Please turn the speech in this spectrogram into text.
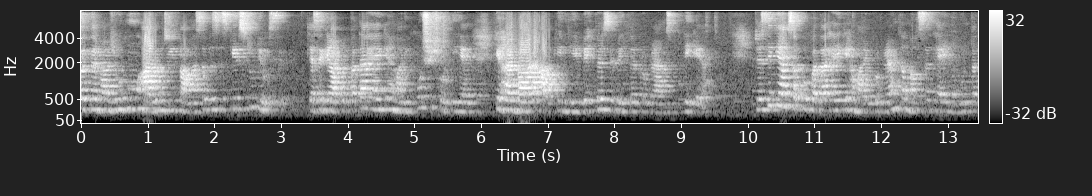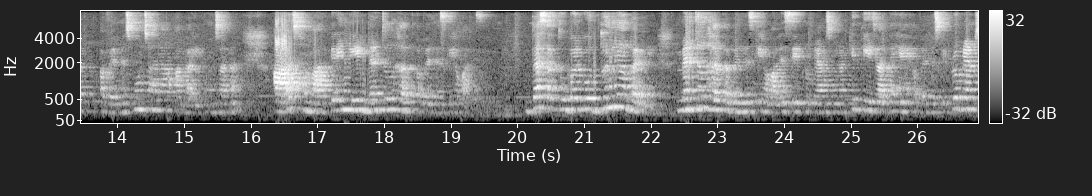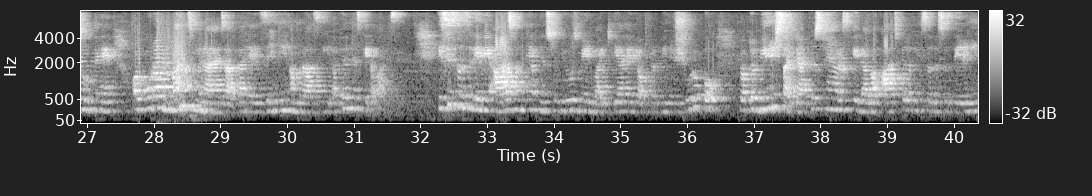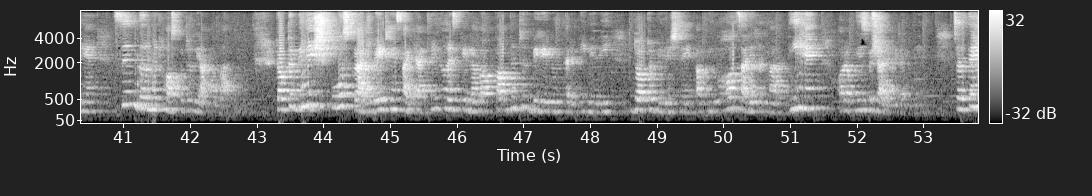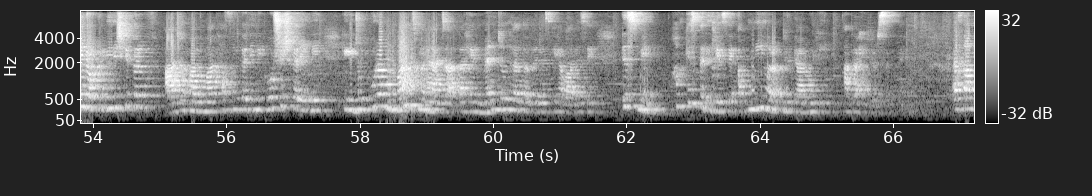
वक्त मैं मौजूद हूँ आदमजी फार्मा सर्विसेज़ के स्टूडियो से। जैसे कि आपको पता है कि हमारी कोशिश होती है कि हर बार आपके लिए बेहतर से बेहतर प्रोग्राम्स लेके आए। जैसे कि आप सबको पता है कि हमारे प्रोग्राम का मकसद है लोगों तक अवेयरनेस पहुंचाना, आगाही पहुंचाना। आज हम बात करेंगे मेंटल हेल्थ अवेयरनेस के हवाले से। 10 अक्टूबर को दुनिया भर में मेंटल हेल्थ अवेयरनेस के हवाले से प्रोग्राम्स मुनद किए जाते हैं अवेयरनेस के प्रोग्राम्स होते हैं और पूरा मंथ मनाया जाता है जहनी अमराज की अवेयरनेस के हवाले से। इसी सिलसिले में आज हमने अपने स्टूडियोज में इनवाइट किया है डॉक्टर बीनेश शोरू को। डॉक्टर बीनेश साइकेट्रिस्ट हैं और इसके अलावा आजकल अपनी सर्विसेज़ दे रही हैं सिंध गवर्नमेंट हॉस्पिटल यादाबाद में। डॉक्टर बीनेश पोस्ट ग्रेजुएट हैं साइकेट्री और इसके अलावा कॉग्निटिव बिहेवियर थेरेपी में भी डॉक्टर बीनेश ने अपनी बहुत सारी खदमात दी हैं। और अपनी स्पेशलिटी रखती हैं। चलते हैं डॉक्टर बीनेश की तरफ़। आज हम मालूम हासिल करने की कोशिश करेंगे कि जो पूरा मंथ मनाया जाता है मेंटल हेल्थ अवेयरनेस के हवाले से इसमें हम किस तरीके से अपनी और अपने प्यारों की आगाही कर सकते हैं। अस्सलाम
